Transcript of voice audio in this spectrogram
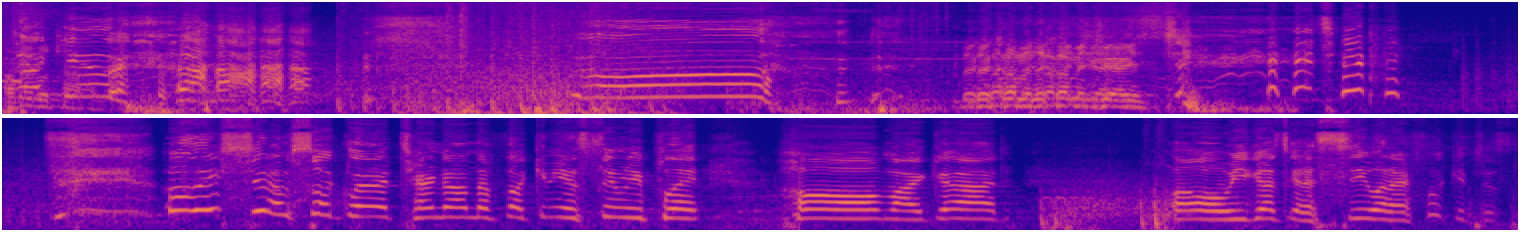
Fuck you! oh! They're coming. They're coming, Jerry's. Holy shit, I'm so glad I turned on the fucking instant replay. Oh my god. Oh, you guys gotta see what I fucking just...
